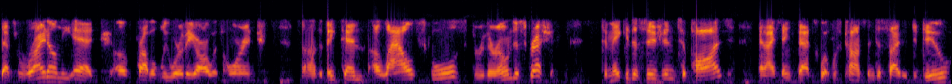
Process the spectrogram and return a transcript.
That's right on the edge of probably where they are with orange. Uh, the Big Ten allows schools, through their own discretion, to make a decision to pause, and I think that's what Wisconsin decided to do.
